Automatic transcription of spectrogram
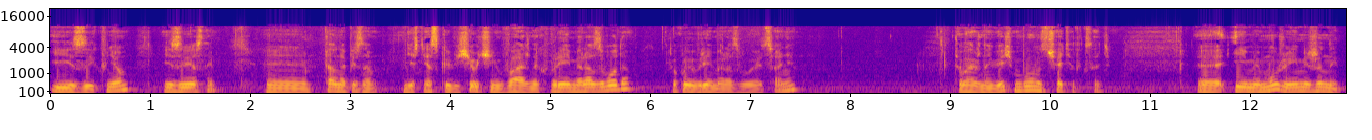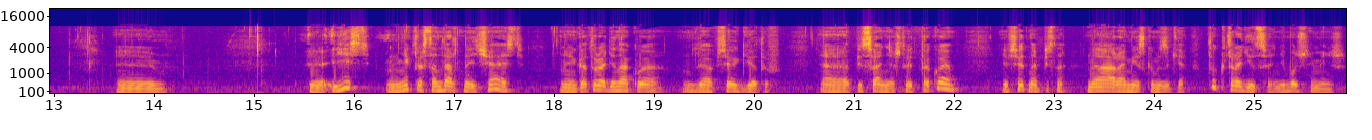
и язык в нем известный. Э, там написано, есть несколько вещей очень важных. Время развода, какое время разводятся они. Это важная вещь, мы будем изучать это, кстати. Э, имя мужа, имя жены. Есть некоторая стандартная часть, которая одинаковая для всех гетов – Э, описание, что это такое, и все это написано на арамейском языке. Только традиция, не больше, не меньше.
